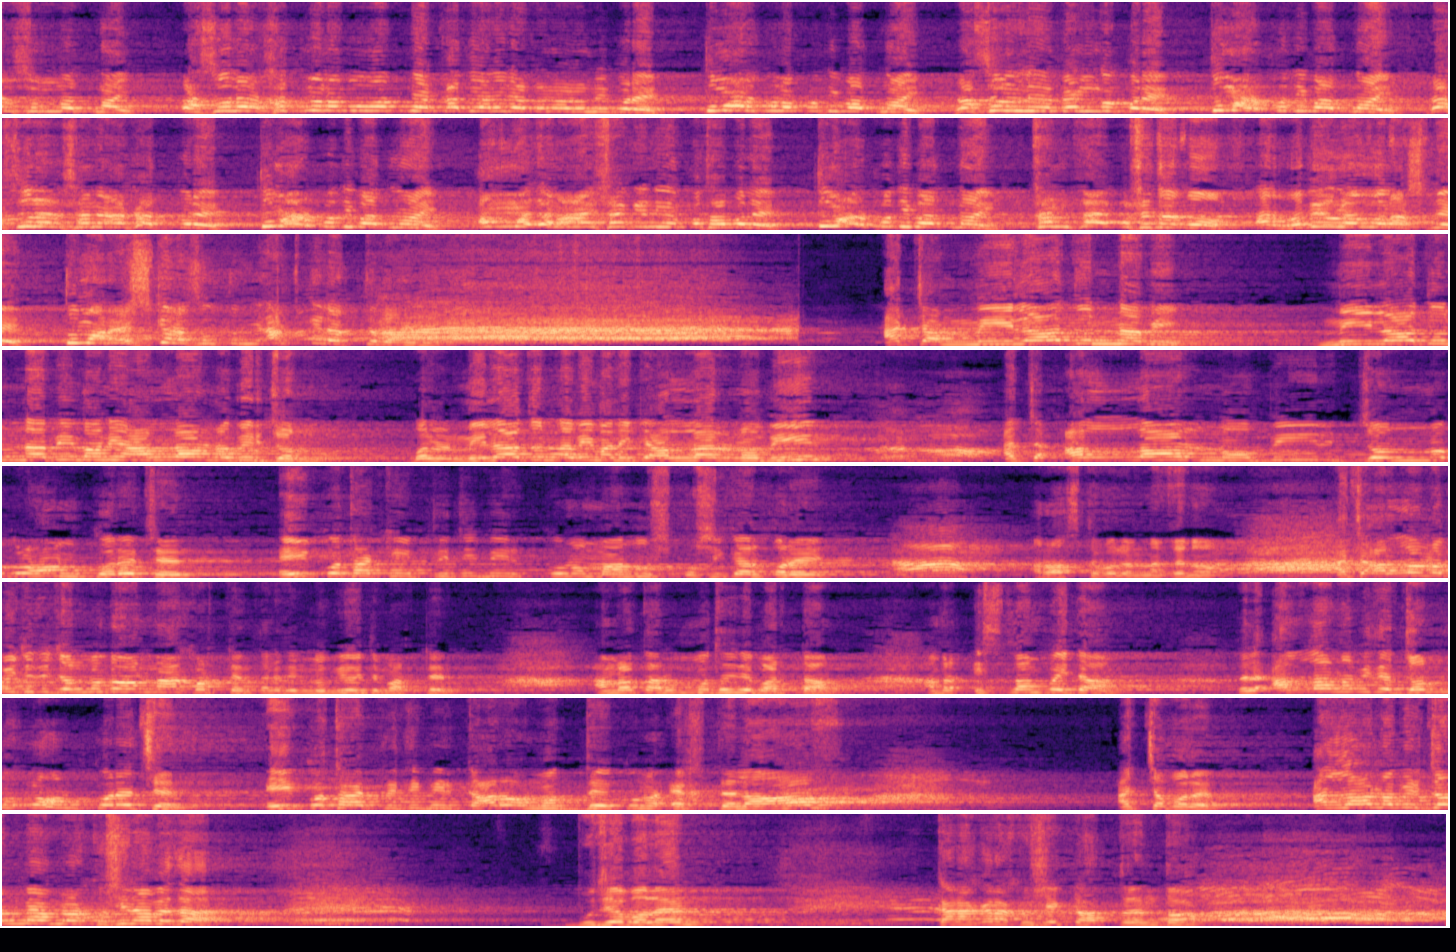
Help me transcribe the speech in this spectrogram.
রাসুলের সুন্নত নাই। রাসুলের খতম নিয়ে কাদিয়ানিরা টানাটানি করে। তোমার কোনো প্রতিবাদ নাই। রাসুল নিয়ে ব্যঙ্গ করে। তোমার প্রতিবাদ নাই। রাসুলের সামনে আঘাত করে। তোমার প্রতিবাদ নাই। আম্মাজান আয়েশাকে নিয়ে কথা বলে। তোমার প্রতিবাদ নাই। খানকায় বসে থাকো। আর রবিউল আউ্বাল আসলে তোমার এসকে রাসুল তুমি আটকে রাখতে পারবে আচ্ছা মিলাদুন নবী। মিলাদুন নবী মানে আল্লাহর নবীর জন্ম। বলেন মিলাদুন নবী মানে কি আল্লাহর নবীর? আচ্ছা আল্লাহর নবীর জন্মগ্রহণ করেছেন এই কথা কি পৃথিবীর কোন মানুষ অস্বীকার করে? আর আসতে বলেন না কেন? আচ্ছা আল্লাহ নবী যদি জন্মগ্রহণ না করতেন তাহলে তিনি নবী হইতে পারতেন। আমরা তার উন্মত হইতে পারতাম আমরা ইসলাম পাইতাম। তাহলে আল্লাহ নবী যে জন্মগ্রহণ করেছেন এই কথায় পৃথিবীর কারও মধ্যে কোনো এখতলাফ? আচ্ছা বলেন আল্লাহ নবীর জন্মে আমরা খুশি না বেদা বুঝে বলেন? কারা কারা খুশি একটু হাত তোলেন তো?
